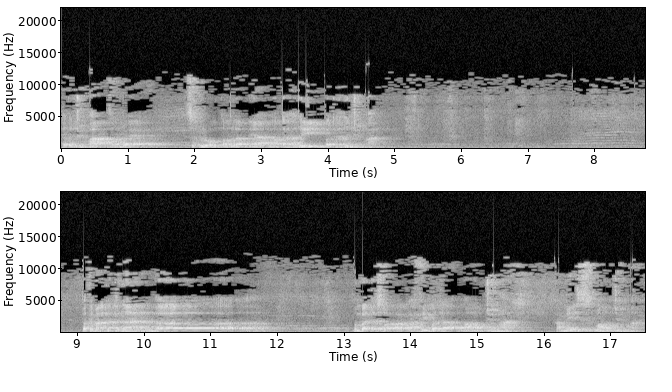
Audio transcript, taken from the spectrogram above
hari Jumat sampai sebelum tenggelamnya matahari pada hari Jumat. Bagaimana dengan uh, membaca surat Al-Kahfi pada malam Jumat, Kamis malam Jumat?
